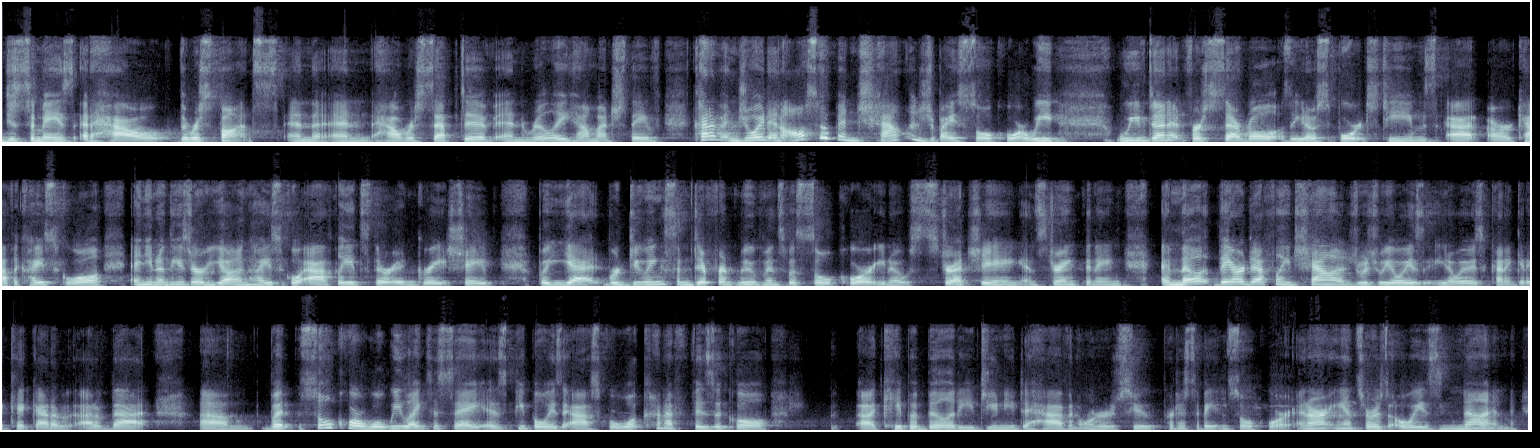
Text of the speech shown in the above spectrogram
just amazed at how the response and the, and how receptive and really how much they've kind of enjoyed and also been challenged by Soul Core. We we've done it for several you know sports teams at our Catholic high school, and you know these are young high school athletes. They're in great shape, but yet we're doing some different movements with Soul Core. You know, stretching and strengthening, and they they are definitely challenged, which we always you know we always kind of get a kick out of out of that. Um, but Soul Core, what we like to say is people always ask, well, what kind of physical uh, capability do you need to have in order to participate in Soul Core? And our answer is always none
